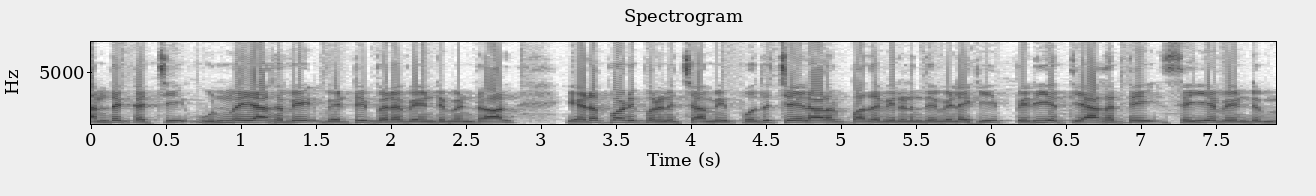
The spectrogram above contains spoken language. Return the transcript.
அந்த கட்சி உண்மையாகவே வெற்றி பெற வேண்டுமென்றால் எடப்பாடி பழனிசாமி பொதுச் செயலாளர் பதவியிலிருந்து விலகி பெரிய தியாகத்தை செய்ய வேண்டும்.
